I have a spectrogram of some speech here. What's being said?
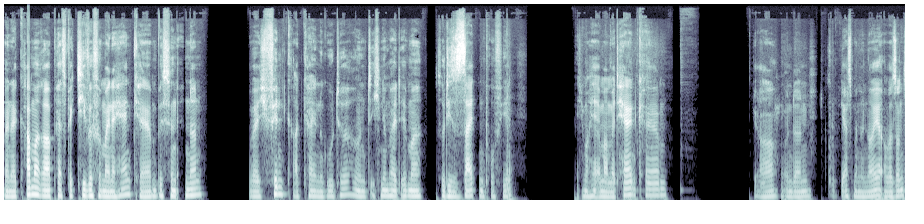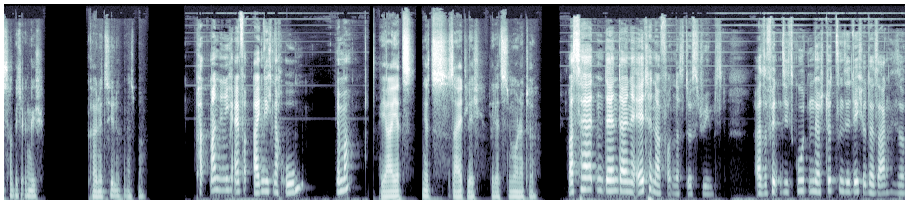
meine Kameraperspektive für meine Handcam ein bisschen ändern, weil ich finde gerade keine gute und ich nehme halt immer so dieses Seitenprofil. Ich mache ja immer mit Handcam. Ja, und dann suche ich erstmal eine neue, aber sonst habe ich eigentlich keine Ziele erstmal. Packt man den nicht einfach eigentlich nach oben? Immer? Ja, jetzt, jetzt seitlich, die letzten Monate. Was halten denn deine Eltern davon, dass du streamst? Also finden sie es gut, unterstützen sie dich oder sagen sie so,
